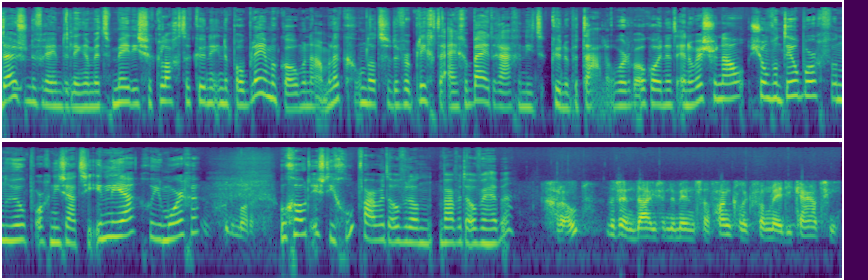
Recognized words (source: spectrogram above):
Duizenden vreemdelingen met medische klachten kunnen in de problemen komen... namelijk omdat ze de verplichte eigen bijdrage niet kunnen betalen. Hoorden we ook al in het NOS-journaal. John van Tilborg van hulporganisatie Inlia. Goedemorgen. Goedemorgen. Hoe groot is die groep waar we het over, dan, waar we het over hebben? Groot. Er zijn duizenden mensen afhankelijk van medicatie.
